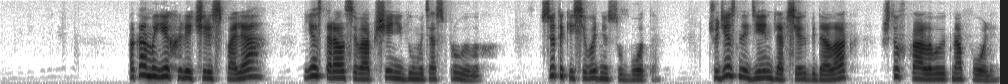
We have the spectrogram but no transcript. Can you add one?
Пока мы ехали через поля, я старался вообще не думать о спруилах. Все-таки сегодня суббота. Чудесный день для всех бедолаг, что вкалывают на поле.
